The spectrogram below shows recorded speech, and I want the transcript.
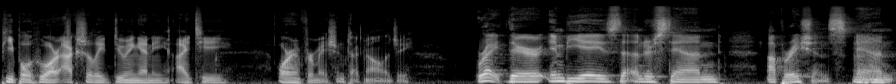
people who are actually doing any IT or information technology. Right. They're MBAs that understand operations and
